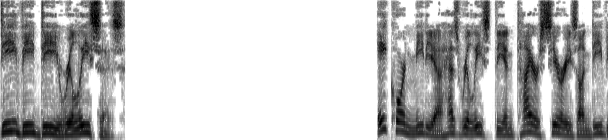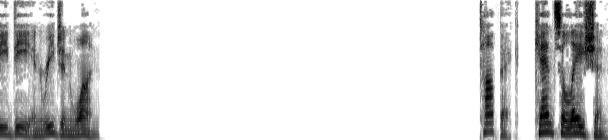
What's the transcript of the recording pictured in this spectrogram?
DVD releases Acorn Media has released the entire series on DVD in Region 1. Cancellation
